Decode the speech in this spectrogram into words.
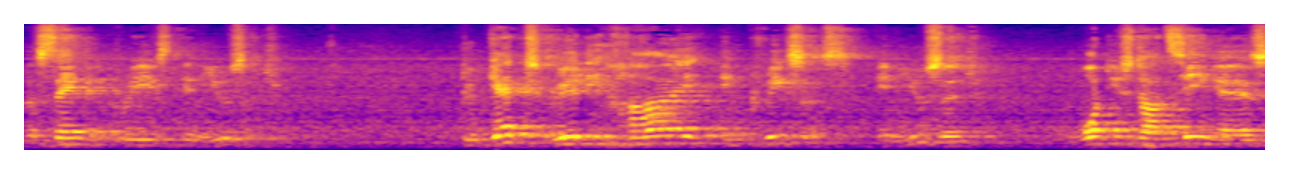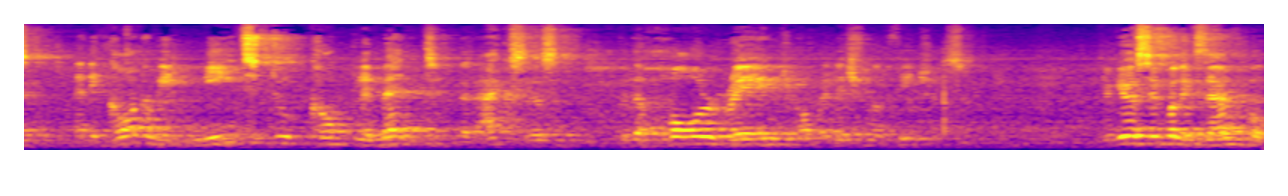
the same increase in usage. To get really high increases in usage, what you start seeing is an economy needs to complement that access with a whole range of additional features. To give a simple example,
